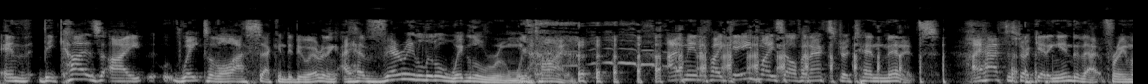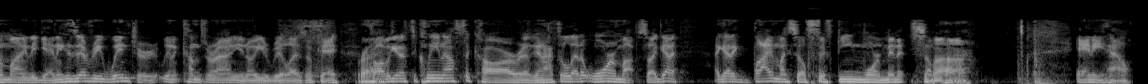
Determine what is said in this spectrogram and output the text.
And because I wait till the last second to do everything, I have very little wiggle room with time. I mean, if I gave myself an extra 10 minutes, I have to start getting into that frame of mind again because every winter when it comes around, you know, you realize, okay, Right. probably gonna have to clean off the car and I'm gonna have to let it warm up. So I gotta, I gotta buy myself 15 more minutes somewhere. Uh-huh. Anyhow,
